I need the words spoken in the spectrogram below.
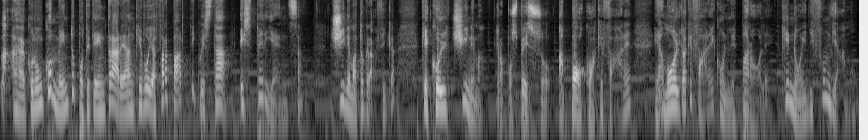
ma eh, con un commento potete entrare anche voi a far parte di questa esperienza cinematografica che col cinema troppo spesso ha poco a che fare e ha molto a che fare con le parole che noi diffondiamo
